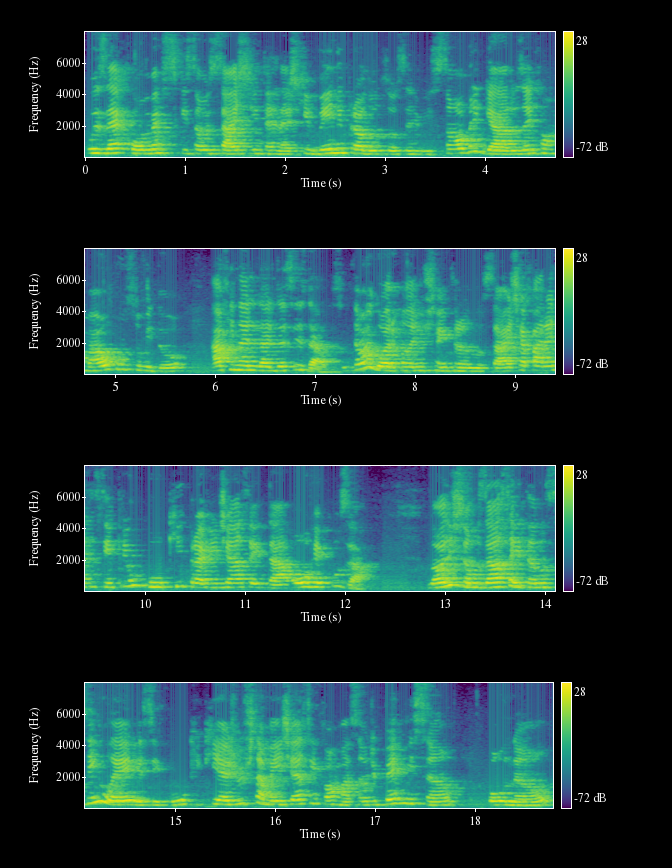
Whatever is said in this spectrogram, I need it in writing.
os e-commerce, que são os sites de internet que vendem produtos ou serviços, são obrigados a informar o consumidor a finalidade desses dados. Então, agora, quando a gente está entrando no site, aparece sempre um cookie para a gente aceitar ou recusar. Nós estamos aceitando sem ler esse cookie, que é justamente essa informação de permissão ou não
